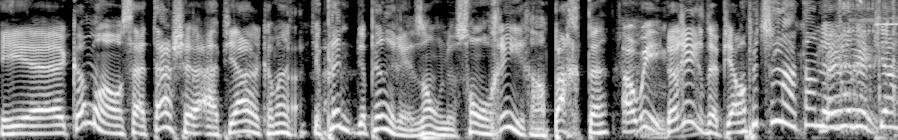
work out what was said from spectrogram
Et euh, comme on s'attache à Pierre, comment il y a plein, de- il y a plein de raisons. Là. Son rire en partant. Ah oui. Le rire de Pierre. On peut-tu l'entendre, le Ben rire oui. de Pierre?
